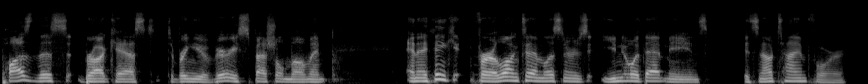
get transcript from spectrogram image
paused this broadcast to bring you a very special moment. And I think for our longtime listeners, you know what that means. It's now time for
